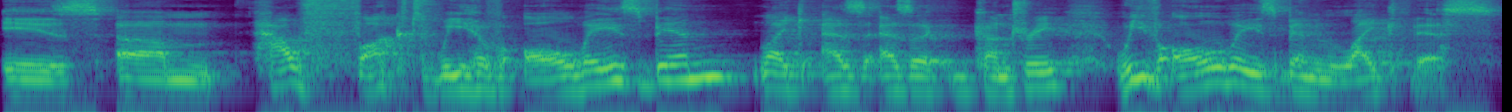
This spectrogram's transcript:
is um, how fucked we have always been. Like as as a country, we've always been like this,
